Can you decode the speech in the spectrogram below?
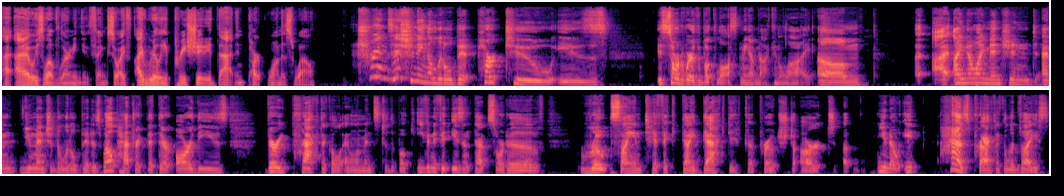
I, I always love learning new things so I, I really appreciated that in part one as well. Transitioning a little bit part two is is sort of where the book lost me i'm not gonna lie um I, I know I mentioned, and you mentioned a little bit as well, Patrick, that there are these very practical elements to the book, even if it isn't that sort of rote scientific didactic approach to art. Uh, you know, it has practical advice.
